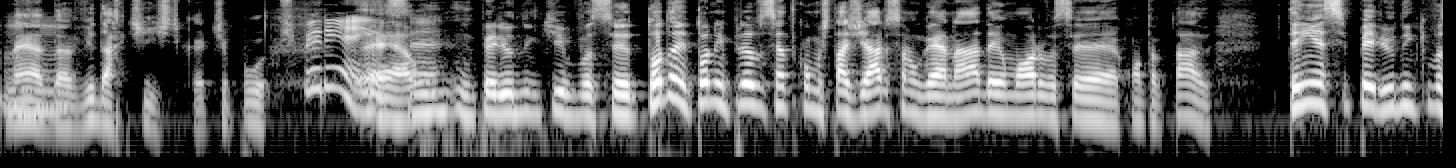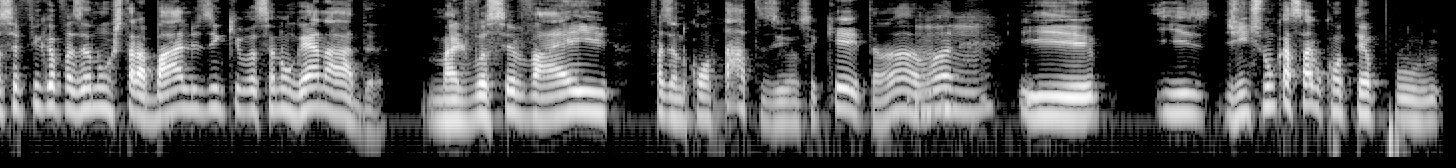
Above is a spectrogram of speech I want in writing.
né, uhum. da vida artística. Tipo. Experiência. É, um, um, período em que você. Toda, toda empresa você entra como estagiário, você não ganha nada, e uma hora você é contratado. Tem esse período em que você fica fazendo uns trabalhos em que você não ganha nada. Mas você vai fazendo contatos e não sei o quê. Tá, uhum. E, e a gente nunca sabe quanto tempo.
